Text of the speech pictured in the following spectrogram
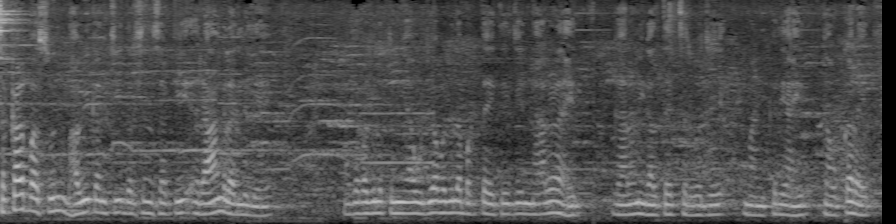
सकाळपासून भाविकांची दर्शनासाठी रांग लागलेली आहे. माझ्या बाजूला तुम्ही या उजव्या बाजूला बघता येते जे नारळ आहेत गाराणी घालतायत सर्व जे मानकरी आहेत गावकार आहेत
